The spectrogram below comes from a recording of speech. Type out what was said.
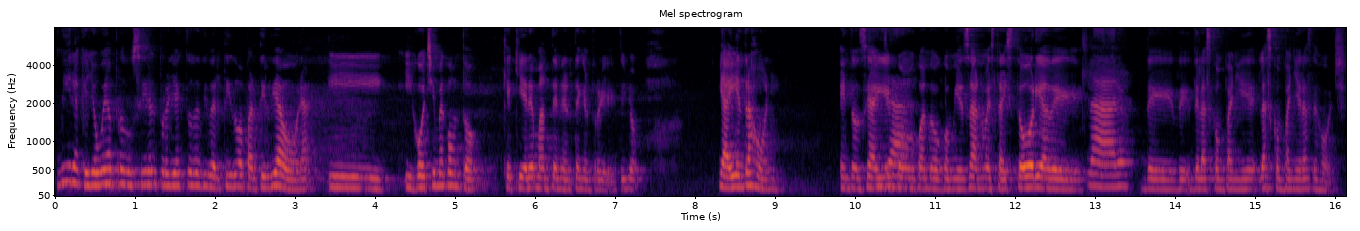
Mira que yo voy a producir el proyecto de Divertido a partir de ahora y, y Hochi me contó que quiere mantenerte en el proyecto. Y yo, y ahí entra Honey. Entonces ahí es como cuando comienza nuestra historia de, claro. de, de, las, compañeras, las compañeras de Hodge.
